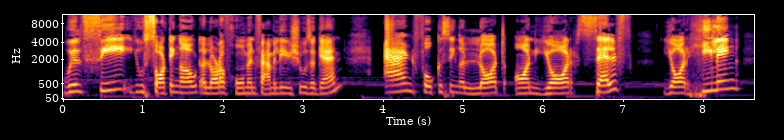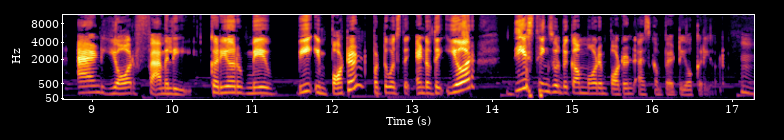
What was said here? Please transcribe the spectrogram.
will see you sorting out a lot of home and family issues again and focusing a lot on yourself, your healing, and your family. Career may be important, but towards the end of the year, these things will become more important as compared to your career. Hmm.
